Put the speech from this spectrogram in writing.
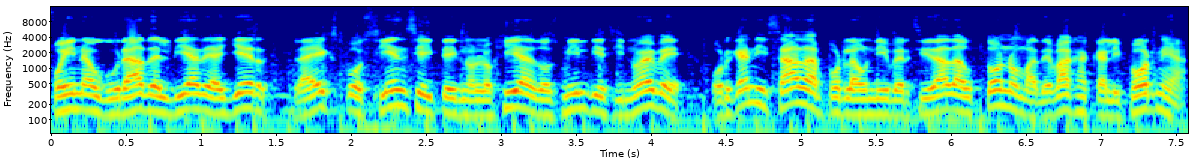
Fue inaugurada el día de ayer la Expo Ciencia y Tecnología 2019, organizada por la Universidad Autónoma de Baja California.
